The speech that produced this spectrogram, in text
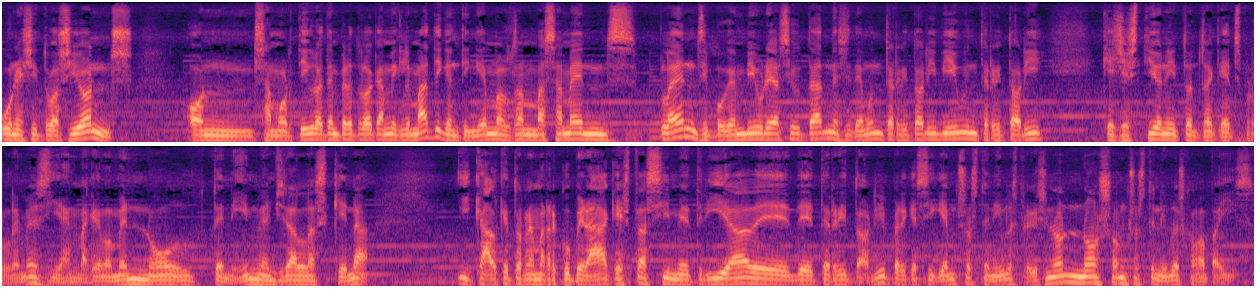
unes situacions on s'amortigui la temperatura del canvi climàtic, en tinguem els embassaments plens i puguem viure a ciutat, necessitem un territori viu, un territori que gestioni tots aquests problemes, i en aquest moment no el tenim, hem girat l'esquena i cal que tornem a recuperar aquesta simetria de, de territori perquè siguem sostenibles, perquè si no, no som sostenibles com a país.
